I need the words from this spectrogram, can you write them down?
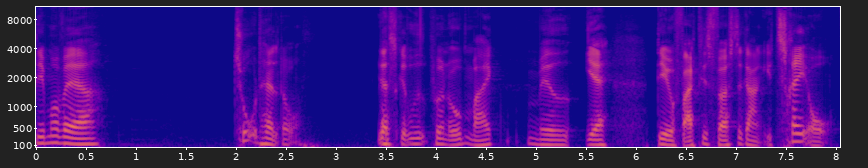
Det må være to og et halvt år. Jeg skal ud på en open mic med... Ja, det er jo faktisk første gang i tre år,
